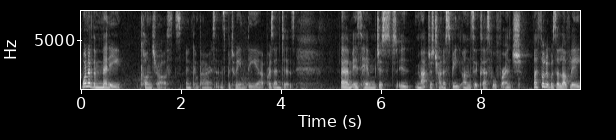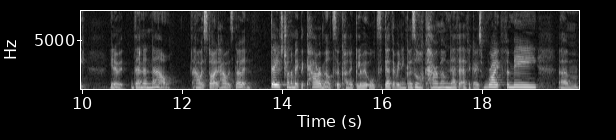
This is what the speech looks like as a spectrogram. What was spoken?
one of the many contrasts and comparisons between the uh, presenters um, is him just Matt just trying to speak unsuccessful French. I thought it was a lovely, you know, then and now, how it started, how it's going. Dave's trying to make the caramel to kind of glue it all together, and he goes, "Oh, caramel never ever goes right for me. Um,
